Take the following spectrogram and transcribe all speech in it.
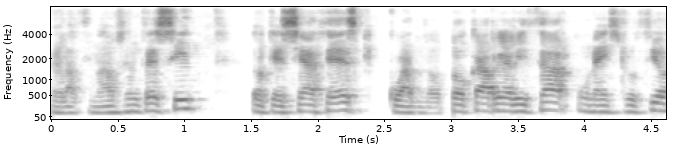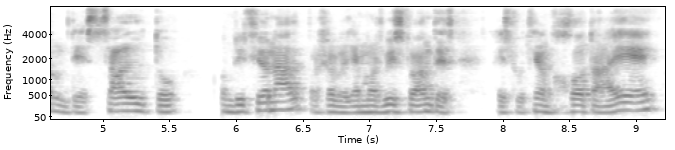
relacionados entre sí, lo que se hace es que cuando toca realizar una instrucción de salto condicional, por ejemplo, ya hemos visto antes la instrucción JE,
